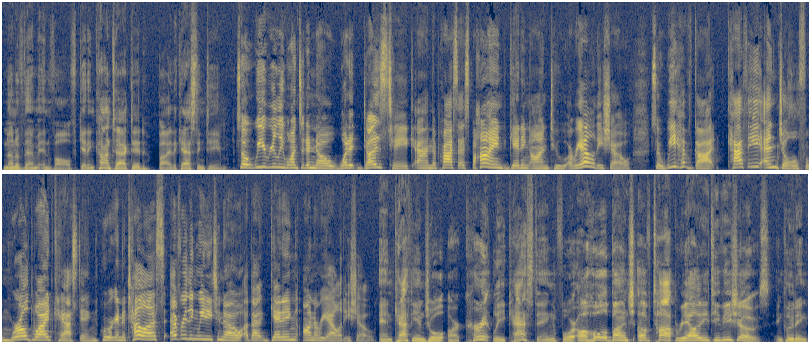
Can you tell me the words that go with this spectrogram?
none of them involve getting contacted by the casting team. So we really wanted to know what it does take and the process behind getting onto a reality show. So we have got Kathy and Joel from Worldwide Casting who are going to tell us everything we need to know about getting on a reality show. And Kathy and Joel are currently casting for a whole bunch of top reality TV shows, including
